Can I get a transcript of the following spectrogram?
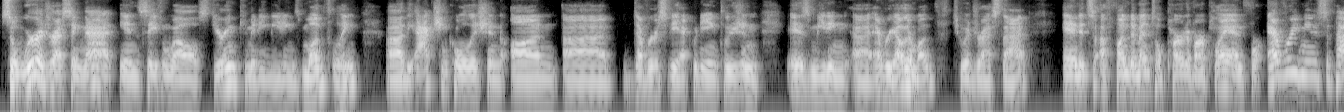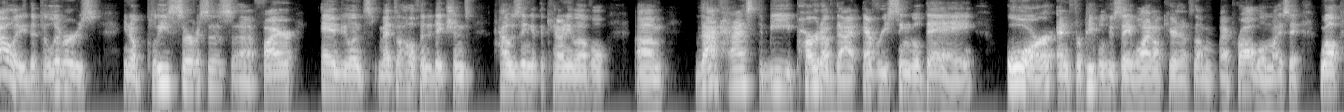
So we're addressing that in Safe and Well steering committee meetings monthly. Uh, the Action Coalition on uh, Diversity, Equity, Inclusion is meeting uh, every other month to address that. And it's a fundamental part of our plan for every municipality that delivers, you know, police services, uh, fire, ambulance, mental health and addictions, housing at the county level. Um, that has to be part of that every single day or, and for people who say, well, I don't care, that's not my problem, I say, well,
